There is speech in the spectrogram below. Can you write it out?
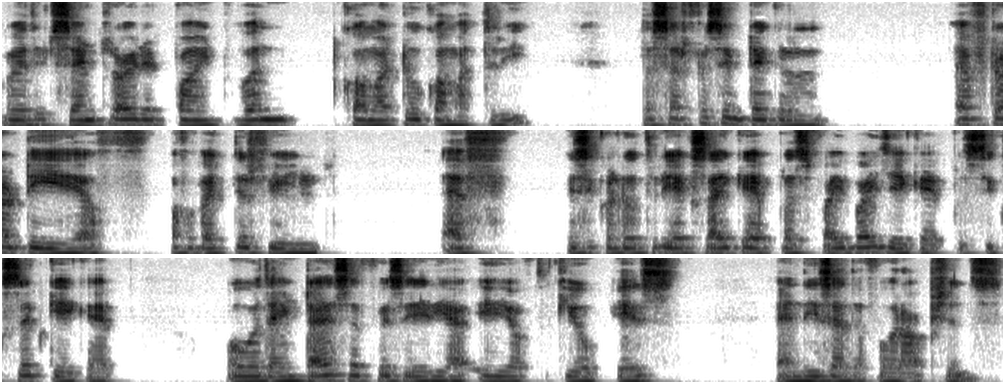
with its centroid at point 1, comma 2, comma 3. The surface integral f dot dA of, of a vector field f is equal to 3x i cap plus 5y j cap plus 6z k cap over the entire surface area A of the cube is and these are the four options.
